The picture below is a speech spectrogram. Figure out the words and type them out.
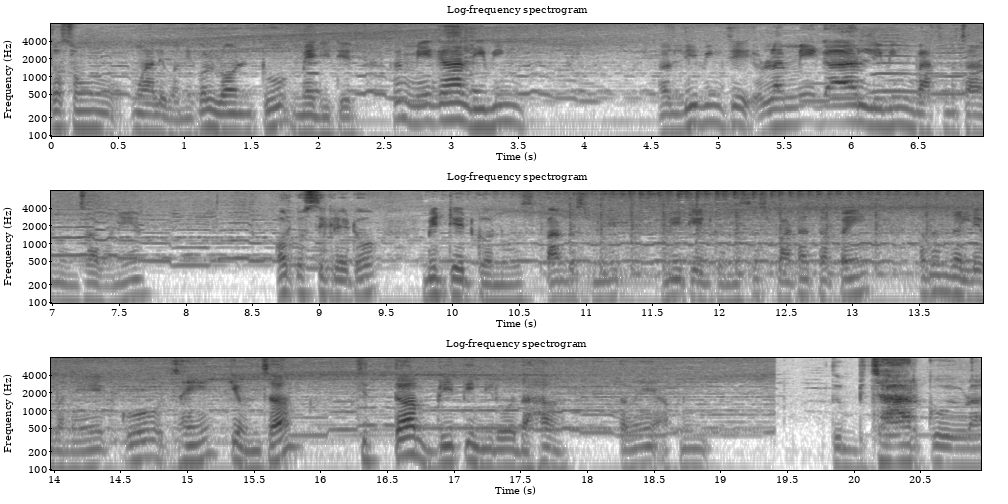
दसौँ उहाँले भनेको learn to meditate mega living living चाहिँ एउटा मेगा लिभिङ बाँच्न चाहनुहुन्छ भने अर्को सिक्रेट हो मेडिटेट गर्नुहोस्। पाँच दस मिनट मेडिटेट गर्नुहोस्। जसबाट तपाईँ पतञ्जलले भनेको चाहिँ के हुन्छ? चित्त वृत्ति निरोध। तपाईँ आफ्नो त्यो विचारको एउटा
